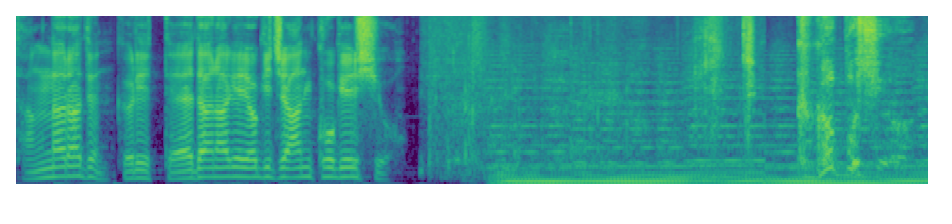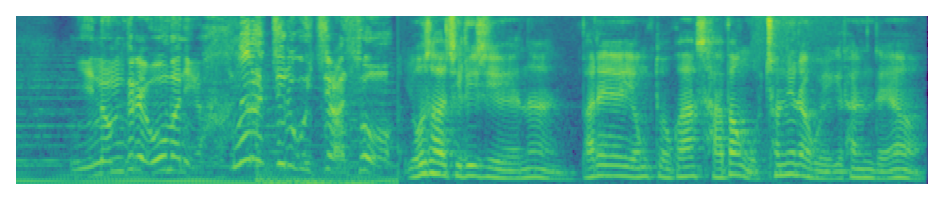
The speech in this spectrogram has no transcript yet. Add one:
당나라든 그리 대단하게 여기지 않고 계시오. 그것 보시오. 이놈들의 오만이 하늘을 찌르고 있질 않소. 요사 지리지에는 발해의 영토가 사방 5천이라고 얘기를 하는데요.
